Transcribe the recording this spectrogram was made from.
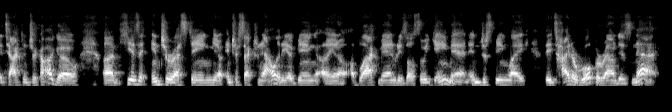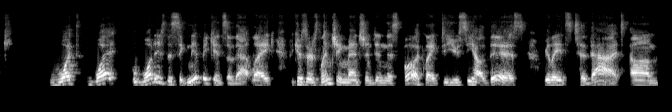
attacked in Chicago. Um, he has an interesting, you know, intersectionality of being, a, you know, a black man, but he's also a gay man, and just being like they tied a rope around his neck. What what what is the significance of that? Like because there's lynching mentioned in this book like do you see how this relates to that? Um,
